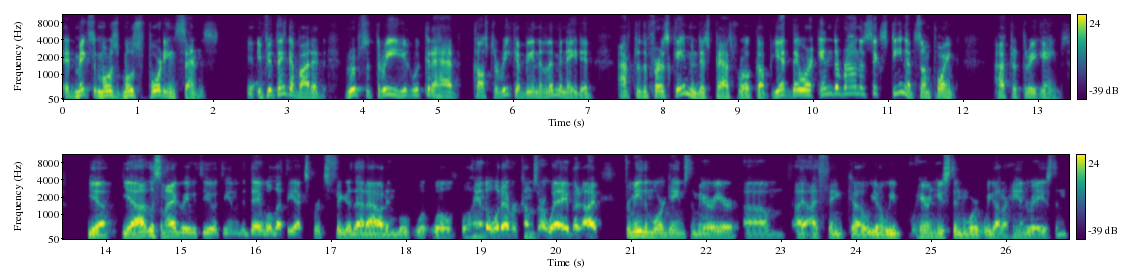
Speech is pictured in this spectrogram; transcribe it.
it makes the most most sporting sense. Yeah. If you think about it, groups of three, you, we could have had Costa Rica being eliminated after the first game in this past World Cup. Yet they were in the round of 16 at some point after three games. Yeah, yeah. Listen, I agree with you. At the end of the day, we'll let the experts figure that out, and we'll we'll we'll handle whatever comes our way. But I, for me, the more games, the merrier. Um, I, I, think uh, you know we here in Houston, we're, we got our hand raised, and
